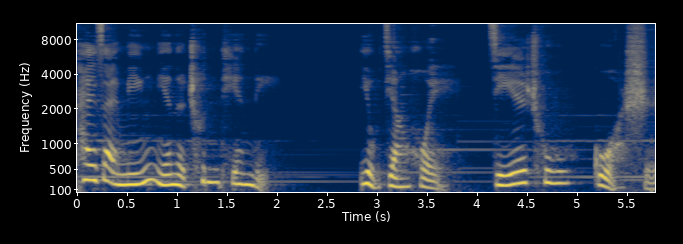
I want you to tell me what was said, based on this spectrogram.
开在明年的春天里，又将会结出果实。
